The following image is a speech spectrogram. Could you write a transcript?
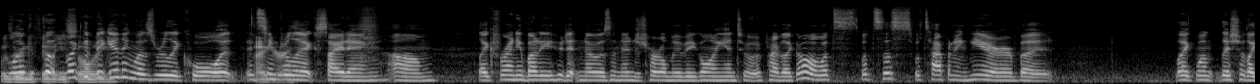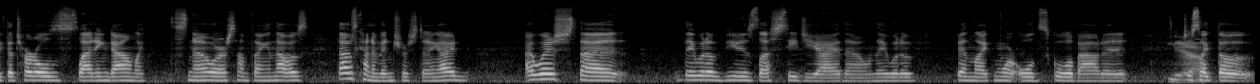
Was there like anything the, like the beginning was really cool. It it I seemed agree. really exciting. Um, like for anybody who didn't know it was a Ninja Turtle movie going into it, would probably be like, oh, what's what's this? What's happening here? But like when they showed like the turtles sliding down like snow or something, and that was that was kind of interesting. I I wish that they would have used less CGI though, and they would have been like more old school about it. Yeah. Just like the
